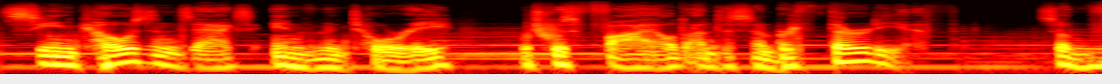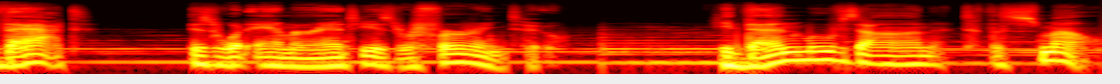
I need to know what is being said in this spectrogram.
seen Kozenczak's inventory, which was filed on December 30th. So that is what Amirante is referring to. He then moves on to the smell.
